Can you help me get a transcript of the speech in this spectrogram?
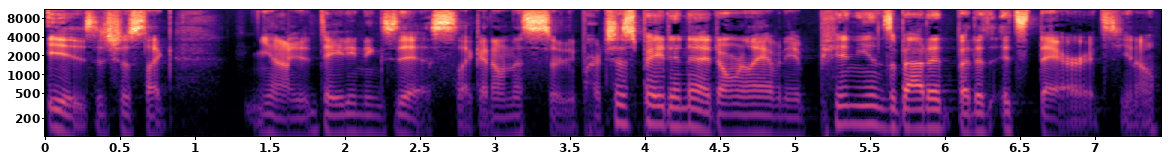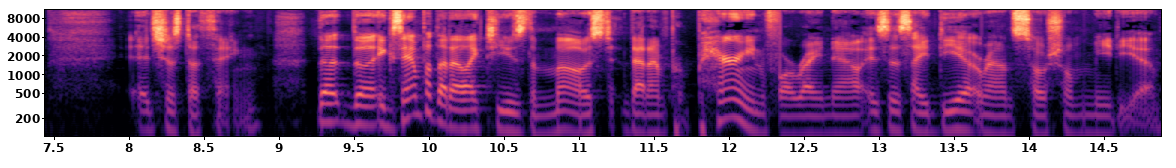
is. It's just like, you know, dating exists. Like, I don't necessarily participate in it. I don't really have any opinions about it, but it's there. It's, you know, it's just a thing. The the example that I like to use the most that I'm preparing for right now is this idea around social media.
